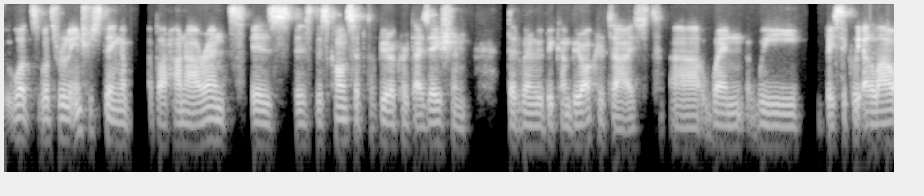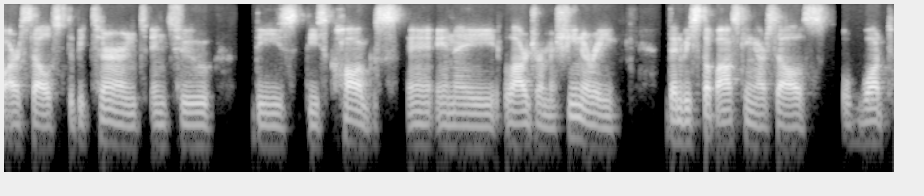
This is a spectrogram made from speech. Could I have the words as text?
what's what's really interesting about Hannah Arendt is is this concept of bureaucratization. That when we become bureaucratized, uh, when we basically allow ourselves to be turned into these these cogs in, in a larger machinery, then we stop asking ourselves what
